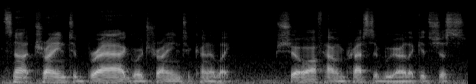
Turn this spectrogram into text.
it's not trying to brag or trying to kind of like show off how impressive we are. Like it's just.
